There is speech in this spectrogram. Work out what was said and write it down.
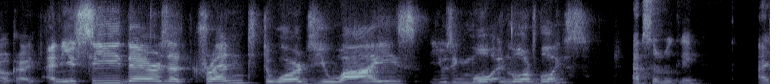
Okay. And you see there's a trend towards UIs using more and more voice? Absolutely. I, yeah.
